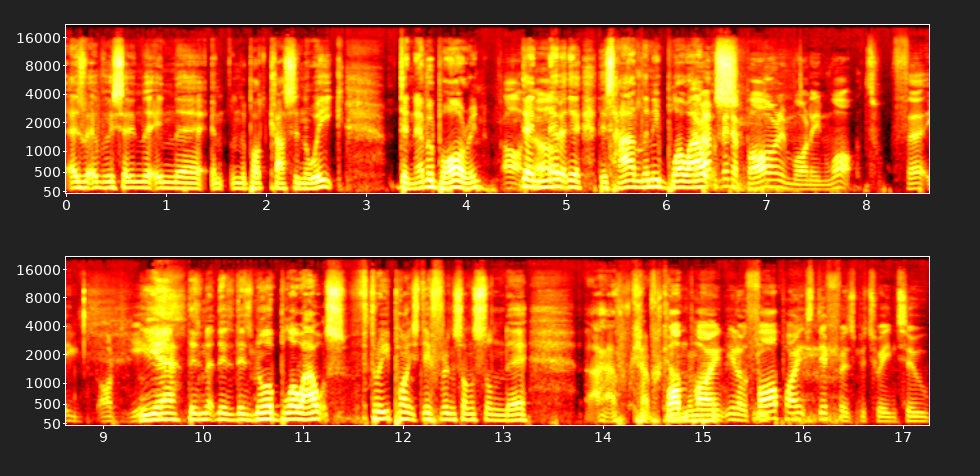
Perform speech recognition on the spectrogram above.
as we said in the in the in, in the podcast in the week, they're never boring. Oh, they're no. never. They're, there's hardly any blowouts. There hasn't been a boring one in what thirty odd years. yeah, there's no, there's, there's no blowouts. Three points difference on Sunday. I I One remember. point, you know, four points difference between two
